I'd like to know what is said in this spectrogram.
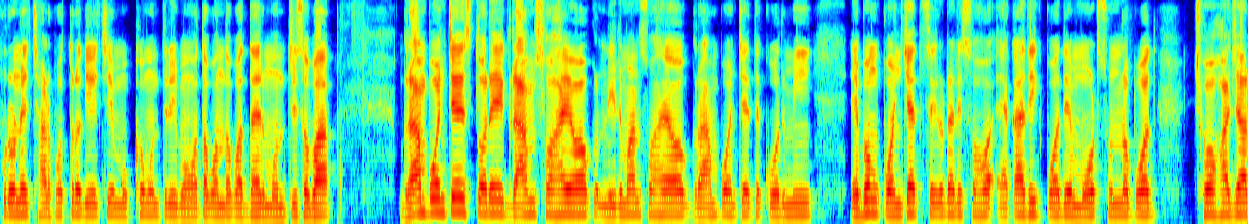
পূরণের ছাড়পত্র দিয়েছে মুখ্যমন্ত্রী মমতা বন্দ্যোপাধ্যায়ের মন্ত্রিসভা। গ্রাম পঞ্চায়েত স্তরে গ্রাম সহায়ক, নির্মাণ সহায়ক, গ্রাম পঞ্চায়েতে কর্মী এবং পঞ্চায়েত সেক্রেটারি সহ একাধিক পদে মোট শূন্য পদ ছ হাজার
